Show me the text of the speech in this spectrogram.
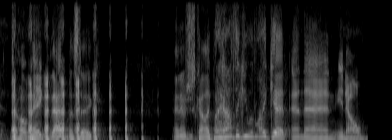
don't make that mistake. And it was just kind of like, but I don't think you would like it. And then, you know,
